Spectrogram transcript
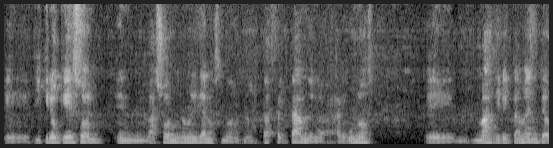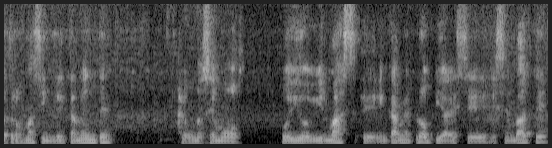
y creo que eso en mayor o menor medida nos, está afectando. Algunos eh, más directamente, otros más indirectamente. Algunos hemos podido vivir más eh, en carne propia ese, ese embate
